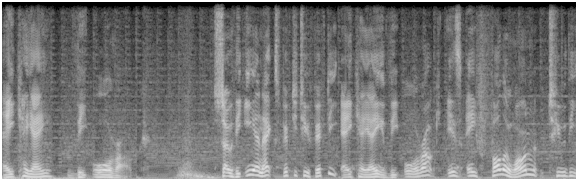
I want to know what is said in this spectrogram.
aka the Auroch. So the ENX 5250, aka the Auroch, is a follow-on to the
